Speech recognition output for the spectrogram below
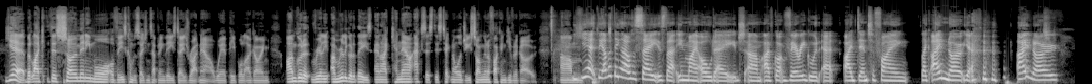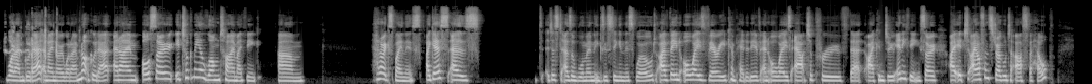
yeah, but like there's so many more of these conversations happening these days right now where people are going, I'm good at really, I'm really good at these, and I can now access this technology, so I'm going to fucking give it a go. Um, yeah. The other thing that I was to say is that in my old age, um, I've got very good at identifying. Like I know, yeah, I know what I'm good at, and I know what I'm not good at, and I'm also. It took me a long time, I think. Um, how do I explain this? I guess as just as a woman existing in this world, I've been always very competitive and always out to prove that I can do anything. So I it, I often struggled to ask for help.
